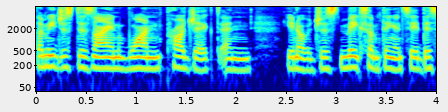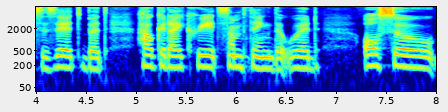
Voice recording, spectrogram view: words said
let me just design one project and you know, just make something and say this is it, but how could I create something that would also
